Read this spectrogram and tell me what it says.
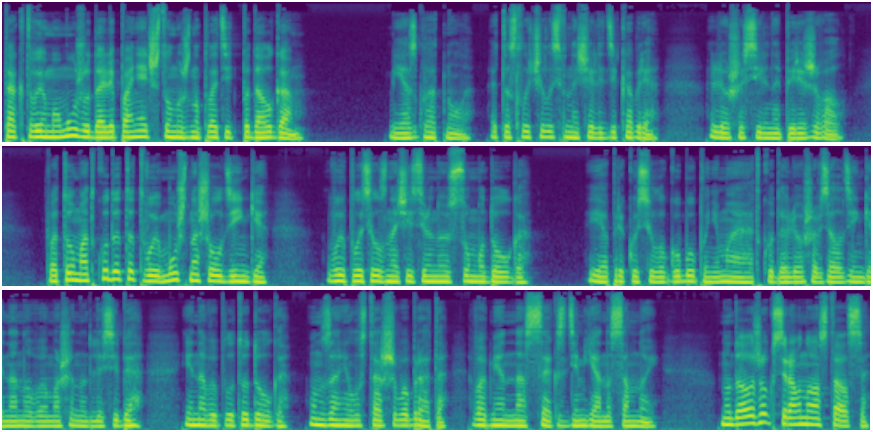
Так твоему мужу дали понять, что нужно платить по долгам». Я сглотнула. Это случилось в начале декабря. Лёша сильно переживал. «Потом откуда-то твой муж нашел деньги. Выплатил значительную сумму долга. Я прикусила губу, понимая, откуда Лёша взял деньги на новую машину для себя и на выплату долга. Он занял у старшего брата в обмен на секс Демьяна со мной. Но должок все равно остался.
